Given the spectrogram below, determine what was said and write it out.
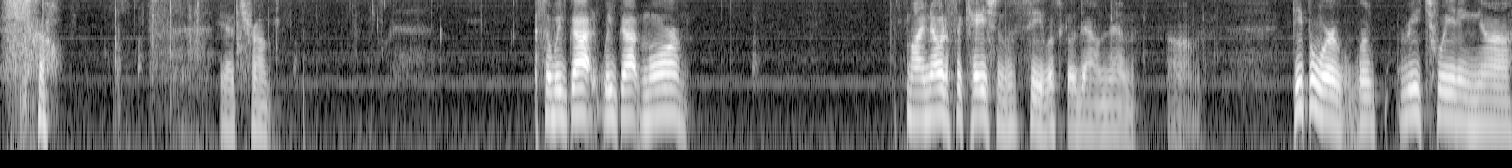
So, yeah, Trump. So we've got we've got more. My notifications. Let's see. Let's go down them. Um, people were were retweeting. Uh,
